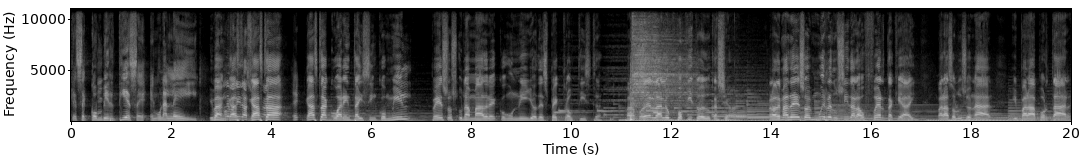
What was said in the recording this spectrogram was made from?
que se convirtiese en una ley. Iván, gasta, Eh. gasta 45 mil pesos una madre con un niño de espectro autista para poder darle un poquito de educación. Pero además de eso, es muy reducida la oferta que hay para solucionar y para aportar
